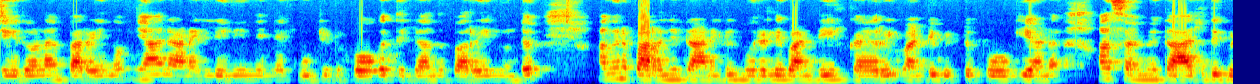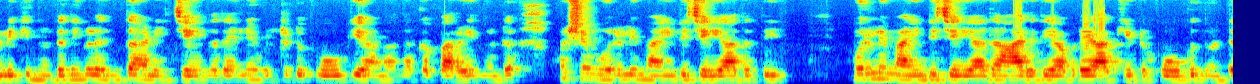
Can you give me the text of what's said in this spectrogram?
ചെയ്തോളാൻ പറയുന്നു. ഞാനാണെങ്കിൽ ഇനി നിന്നെ കൂട്ടിയിട്ട് പോകത്തില്ല എന്ന് പറയുന്നുണ്ട്. അങ്ങനെ പറഞ്ഞിട്ടാണെങ്കിൽ മുരളി വണ്ടിയിൽ കയറി വണ്ടി വിട്ടു പോവുകയാണ്. ആ സമയത്ത് ആരതി വിളിക്കുന്നുണ്ട്. നിങ്ങൾ എന്താണ് ഈ ചെയ്യുന്നത്? എന്നെ വിട്ടിട്ട് പോവുകയാണോ? എന്നൊക്കെ പറയുന്നുണ്ട്. പക്ഷെ മുരളി മൈൻഡ് ചെയ്യാതെ മുരളി മൈൻഡ് ചെയ്യാതെ ആരതി അവിടെ ആക്കിയിട്ട് പോകുന്നുണ്ട്.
